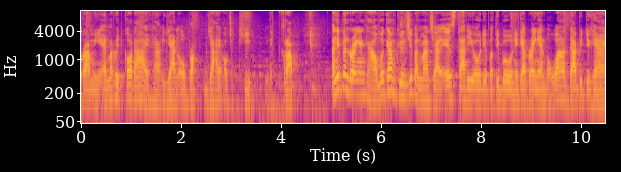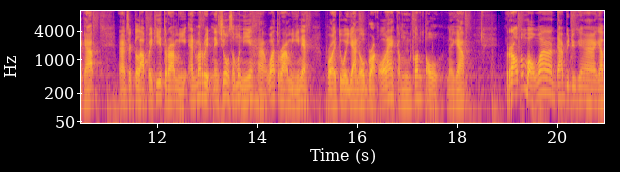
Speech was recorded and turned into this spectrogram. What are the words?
ตราหมีแอนมาริดก็ได้หากยานโอบรักย้ายออกจากทีมนะครับอันนี้เป็นรายงานข่าวเมื่อค่ำคืนที่ผ่านมาจากเอสตาดิโอเดปติโบนะครับรายงานบอกว่าดาบิดเดคาครับอาจจะกลับไปที่ตราหมีแอนมาริดในช่วงสมมตินี้หากว่าตราหมีเนี่ยปล่อยตัวยานโอบรักแลกกับเงินก้อนโตนะครับเราต้องบอกว่าดาบิดดูกาครับ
